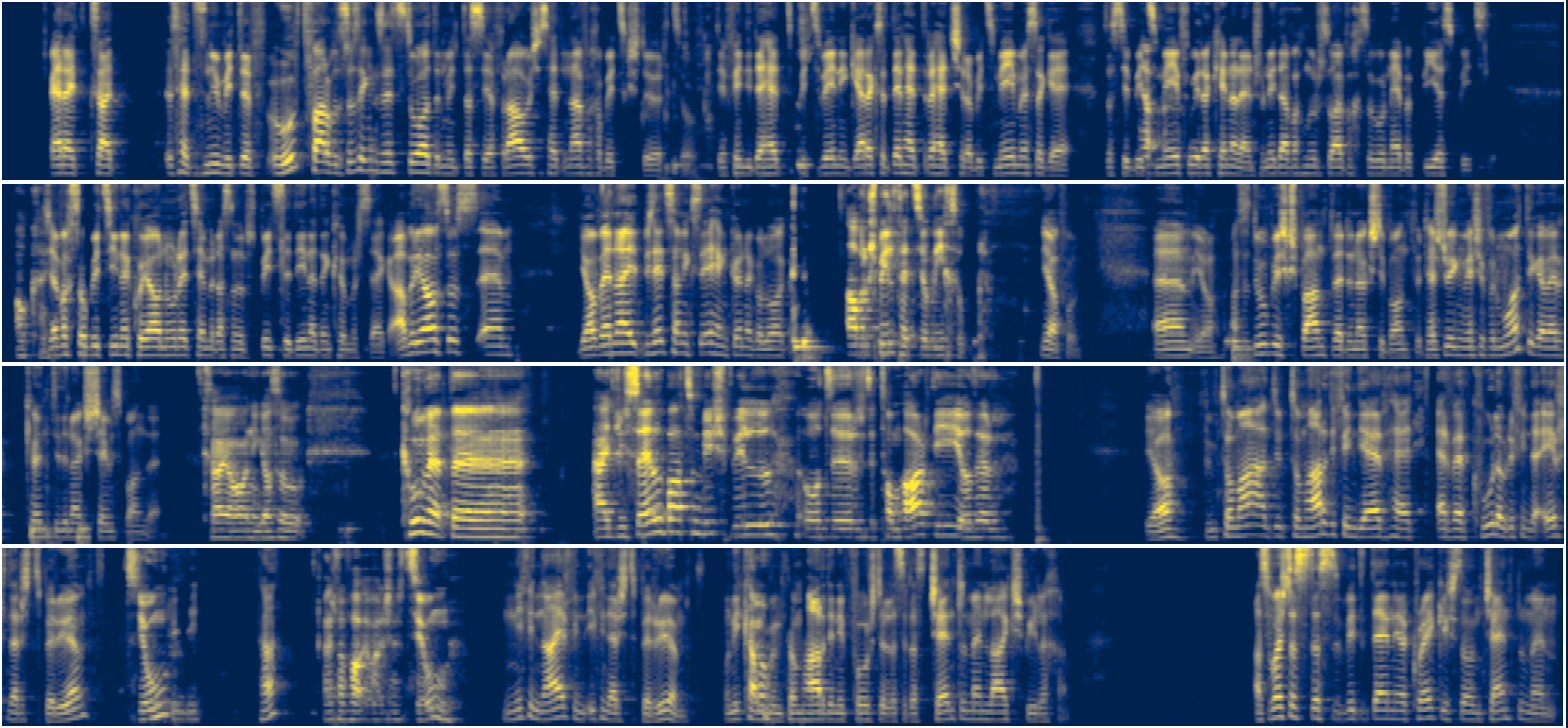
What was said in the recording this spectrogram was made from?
Er hat gesagt, es hat es nicht mit der Hautfarbe oder so irgendwas zu tun, oder mit, dass sie eine Frau ist, es hat ihn einfach ein bisschen gestört. So. Ich finde, der hat ein bisschen wenig, er hat gesagt, dann hätte er, hätte er ein bisschen mehr müssen geben, dass sie ein bisschen Ja. mehr von ihr kennenlernst und nicht einfach nur so, einfach so nebenbei ein bisschen. Okay. Es ist einfach so ein bisschen reingekommen, ja, nur jetzt haben wir das noch ein bisschen drin, dann können wir es sagen. Aber ja, sonst, ähm, ja, wer ihn bis jetzt noch nicht gesehen hat, können schauen. Aber gespielt hat sie ja gleich super. Ja, voll. Ähm, ja, also du bist gespannt, wer der nächste Bond wird. Hast du irgendwie schon Vermutungen, wer könnte der nächste James Bond werden? Keine Ahnung, also cool wäre äh, Idris Elba zum Beispiel oder der Tom Hardy oder Ja, beim Tom, beim Tom Hardy finde ich, er, hat, er wäre cool, aber ich finde erstens, er ist zu berühmt. zu jung. Ich. Hä? Er ist noch, er ist noch zu jung. Ich finde, nein, ich finde, ich finde, er ist zu berühmt. Und ich kann mir beim Tom Hardy nicht vorstellen, dass er das Gentleman-like spielen kann. Also weißt du, dass das wie der Daniel Craig ist so ein Gentleman,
